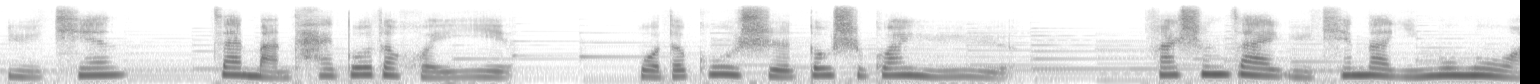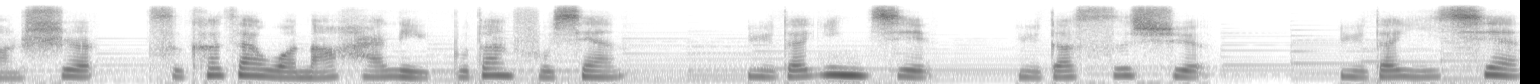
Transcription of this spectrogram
雨天，载满太多的回忆，我的故事都是关于雨，发生在雨天的一幕幕往事，此刻在我脑海里不断浮现，雨的印记，雨的思绪。雨的一切，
